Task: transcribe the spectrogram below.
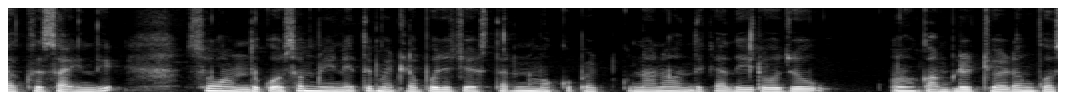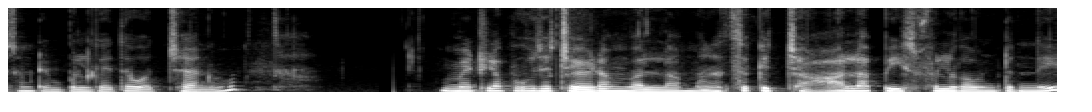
సక్సెస్ అయింది. సో అందుకోసం నేనైతే మెట్ల పూజ చేస్తానని మొక్కు పెట్టుకున్నాను. అందుకే అది ఈరోజు కంప్లీట్ చేయడం కోసం టెంపుల్కి అయితే వచ్చాను. మెట్ల పూజ చేయడం వల్ల మనసుకి చాలా పీస్ఫుల్గా ఉంటుంది.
